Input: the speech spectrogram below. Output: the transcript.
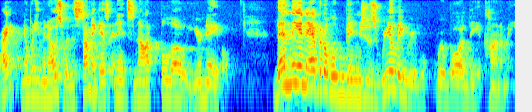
right? Nobody even knows where the stomach is, and it's not below your navel. Then the inevitable binges really re- reward the economy.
